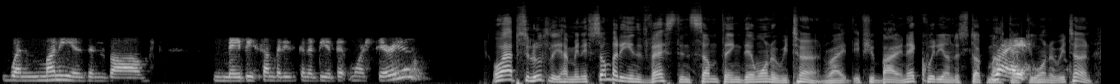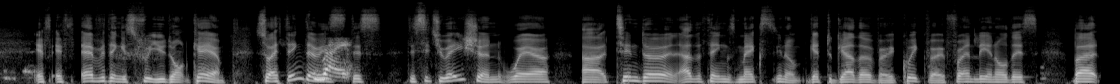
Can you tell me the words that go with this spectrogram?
when money is involved, maybe somebody's going to be a bit more serious? Oh, absolutely. I mean, if somebody invests in something, they want a return, right? If you buy an equity on the stock market, Right. you want a return. If if everything is free, you don't care. So I think there is Right. this this situation where uh, Tinder and other things makes you know get together very quick, very friendly, and all this. But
